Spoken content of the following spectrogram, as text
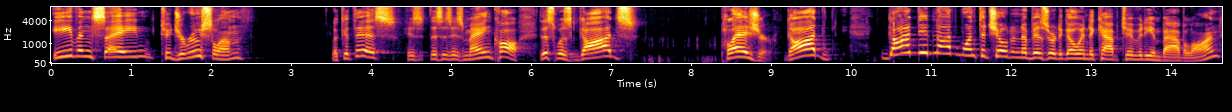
Even saying to Jerusalem, look at this, his, this is his main call. This was God's pleasure. God God did not want the children of Israel to go into captivity in Babylon.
